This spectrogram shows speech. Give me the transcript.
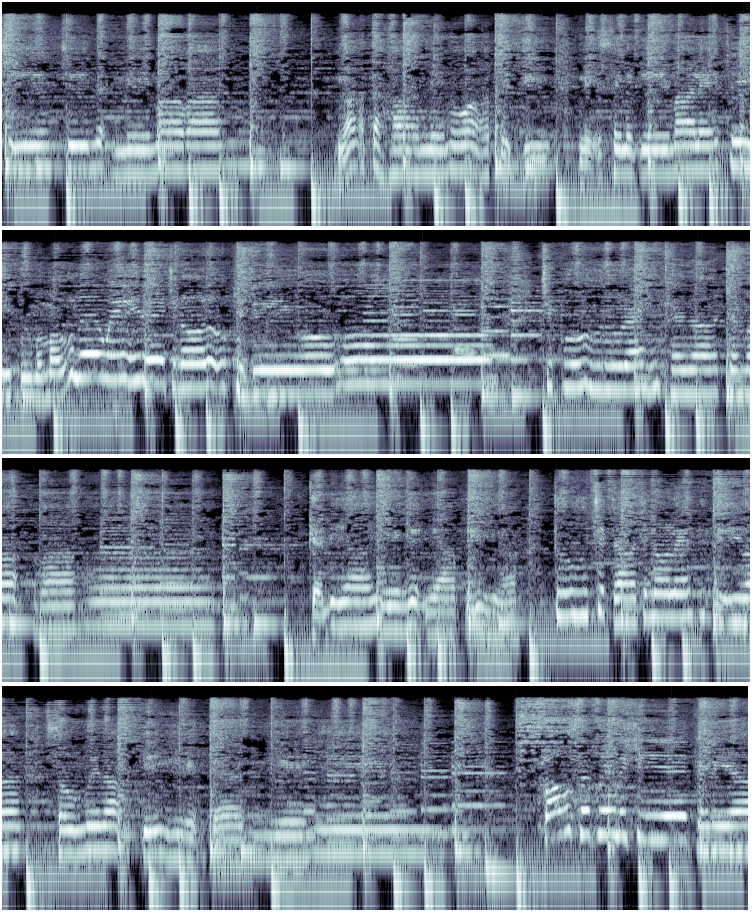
ချီရင်ချီနဲ့နေမှာပါငါတဟာနေနဝဖြစ်သည်နေစိတ်မပြေမှလည်းတွေ့ဘူးမမုန်းနဲ့ဝေးတဲ့ကျွန်တော်တို့ဖြစ်တယ်ကိုချစ်ဘူးလူတိုင်းခံစားတမပါကဲဒီယာရင်ငဲ့ညာပြီးပါသူချစ်တာကျွန်တော်လည်းဒီပါဆုံးဝေးသာပြေးတဲ့ကံရဲ့ ပေါင်းစပ်ခွင့်မရှိတဲ့ခင်ဗျာ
